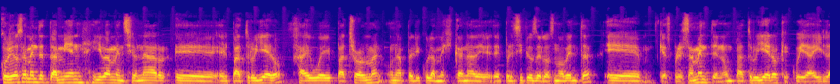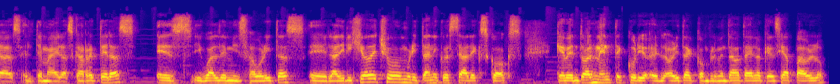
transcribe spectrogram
Curiosamente también iba a mencionar eh, El Patrullero, Highway Patrolman, una película mexicana de, principios de los 90, eh, que es precisamente ¿no? un patrullero que cuida ahí las, el tema de las carreteras. Es igual de mis favoritas. Eh, la dirigió, de hecho, un británico, este Alex Cox, que eventualmente, ahorita complementando también lo que decía Pablo,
